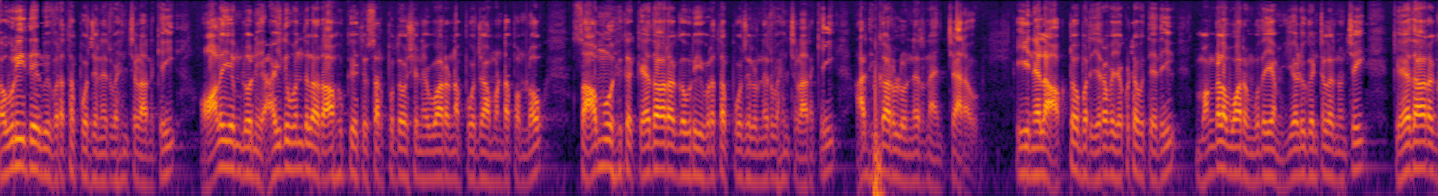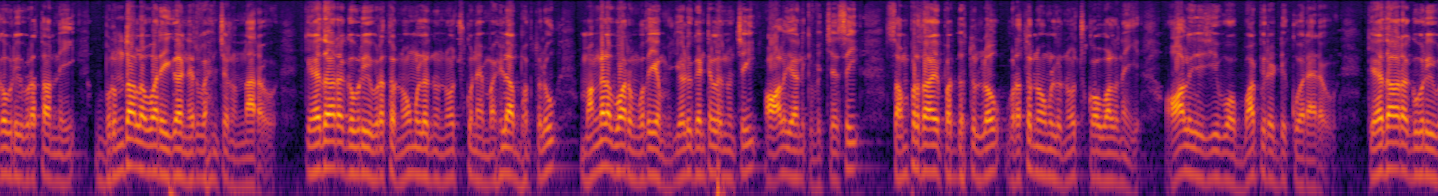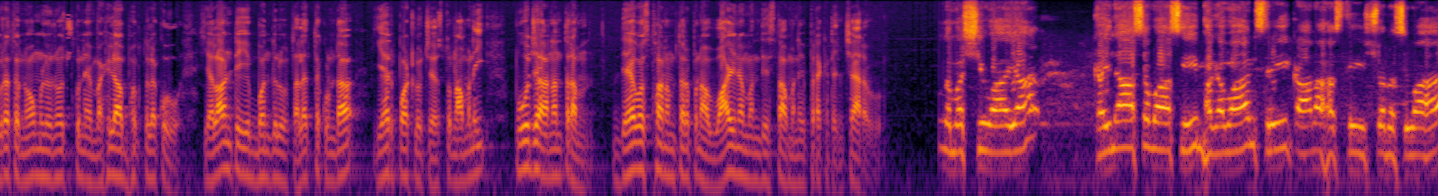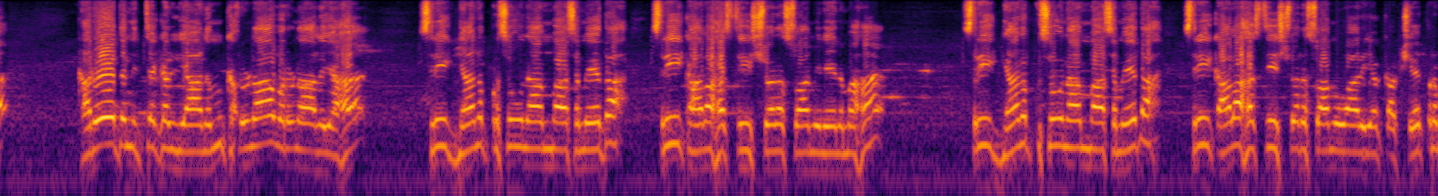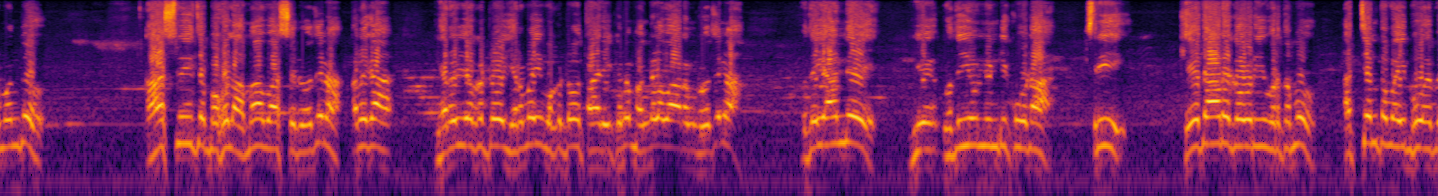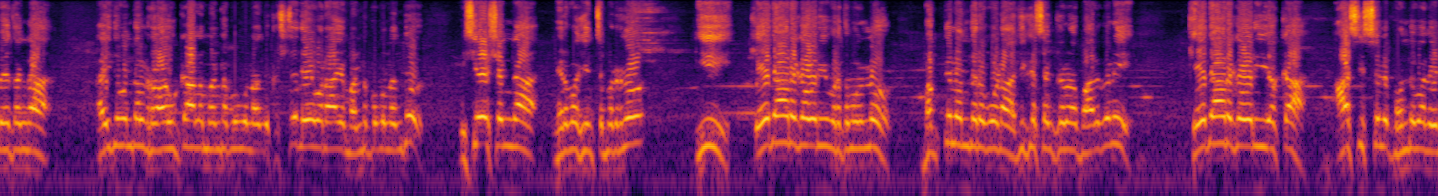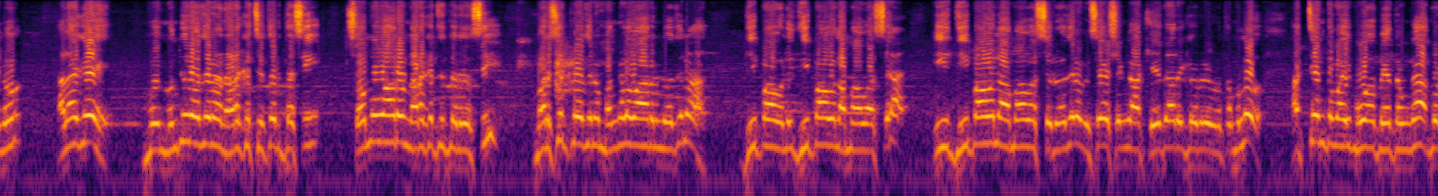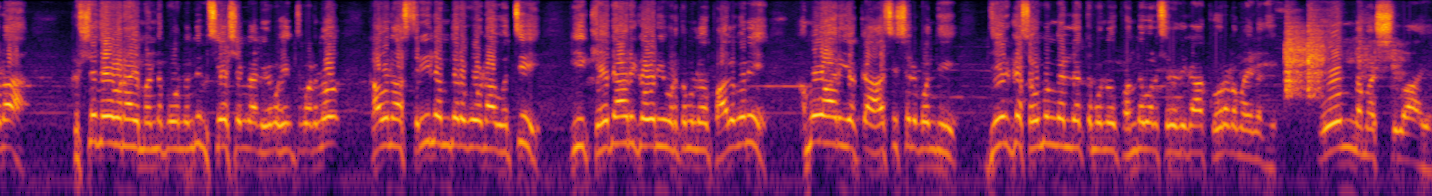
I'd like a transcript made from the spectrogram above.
గౌరీదేవి వ్రత పూజ నిర్వహించడానికి ఆలయంలోని ఐదు వందల రాహుకేతు సర్పదోష నివారణ పూజా మండపంలో సామూహిక కేదార గౌరీ వ్రత పూజలు నిర్వహించడానికి అధికారులు నిర్ణయించారు. ఈ నెల అక్టోబర్ ఇరవై ఒకటవ తేదీ మంగళవారం ఉదయం ఏడు గంటల నుంచి కేదార గౌరీ వ్రతాన్ని బృందాల వారీగా నిర్వహించనున్నారు. కేదార గౌరీ వ్రత నోములను నోచుకునే మహిళా భక్తులు మంగళవారం ఉదయం ఏడు గంటల నుంచి ఆలయానికి విచ్చేసి సంప్రదాయ పద్ధతుల్లో వ్రత నోములు నోచుకోవాలని ఆలయ జీవో బాపిరెడ్డి కోరారు. కేదార గౌరీ వ్రత నోములు నోచుకునే మహిళా భక్తులకు ఎలాంటి ఇబ్బందులు తలెత్తకుండా ఏర్పాట్లు చేస్తున్నామని పూజ అనంతరం దేవస్థానం తరపున వాయినం అందిస్తామని ప్రకటించారు. నమ శివాయ. కైలాసవాసి భగవాన్ శ్రీ కాళహస్తీశ్వర శివ. కరోత నిత్య కళ్యాణం కరుణావరుణాలయ. శ్రీ జ్ఞానప్రసూనాంబా సమేత శ్రీ కాళహస్తీశ్వర స్వామినే నమ. శ్రీ జ్ఞానప్రసూనాంబా సమేత శ్రీ కాళహస్తీశ్వర స్వామి వారి యొక్క క్షేత్రమందు ఆశ్వీజ బహుళ అమావాస్య రోజున అనగా ఇరవై ఒకటో ఇరవై ఒకటో తారీఖున మంగళవారం రోజున ఉదయాన్నే ఏ- ఉదయం నుండి కూడా శ్రీ కేదార గౌరీ వ్రతము అత్యంత వైభవపేతంగా ఐదు వందల రావుకాల మండపమునందు కృష్ణదేవరాయ మండపమునందు విశేషంగా నిర్వహించబడును. ఈ కేదార గౌరీ వ్రతములలో భక్తులందరూ కూడా అధిక సంఖ్యలో పాల్గొని కేదార గౌరీ యొక్క ఆశీస్సులు పొందవలేను. అలాగే ము- ముందు రోజున నరక చతుర్దశి సోమవారం నరక చతుర్దశి మరుసటి రోజున మంగళవారం రోజున దీపావళి దీపావళి అమావాస్య ఈ దీపావళి అమావాస్య రోజున విశేషంగా కేదారగిరి గౌరీ వ్రతములు అత్యంత వైభవపేతంగా కూడా కృష్ణదేవరాయ మండపం నుండి విశేషంగా నిర్వహించబడను. కావున స్త్రీలందరూ కూడా వచ్చి ఈ కేదారి గౌరీ వ్రతములో పాల్గొని అమ్మవారి యొక్క ఆశీస్సులు పొంది దీర్ఘ సౌమంగల్యతమును పొందవలసినదిగా కోరడమైనది. ఓం నమ శివాయ.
